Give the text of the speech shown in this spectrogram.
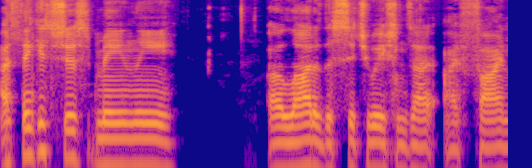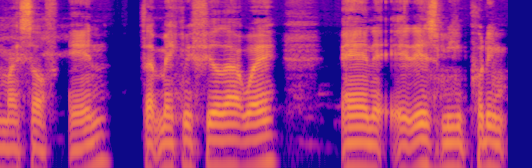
I think it's just mainly a lot of the situations that I find myself in that make me feel that way. And it it is me putting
